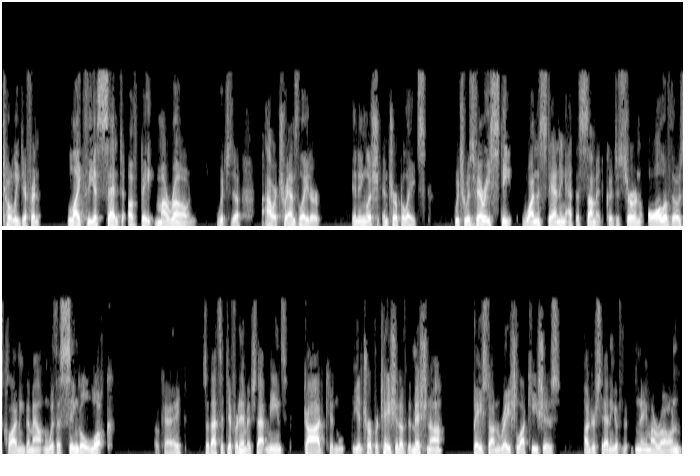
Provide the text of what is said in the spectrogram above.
totally different, like the ascent of Beit Maron, which the, our translator in English interpolates, which was very steep one standing at the summit could discern all of those climbing the mountain with a single look. Okay. So that's a different image. That means God can, the interpretation of the Mishnah based on Reish Lakish's understanding of B'nai Maron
